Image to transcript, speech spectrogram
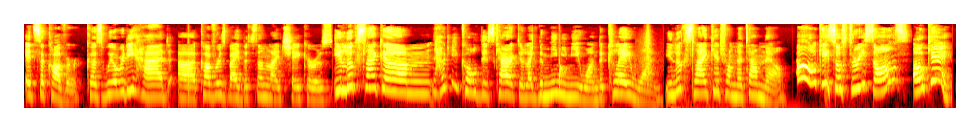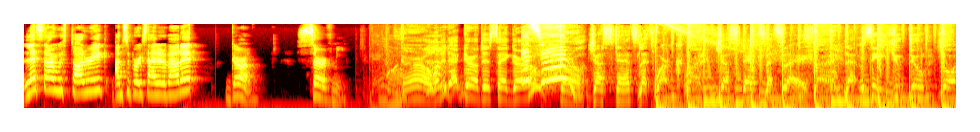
it's a cover because we already had uh, covers by the Sunlight Shakers. It looks like, um, how do you call this character? Like the Mimimi one, the clay one. It looks like it from the thumbnail. Oh, okay, so three songs? Okay, let's start with Todrick. I'm super excited about it. Girl, serve me. Girl, what did that girl just say, girl? It's him! Girl, just dance, let's work. Just dance, let's slay. Let me see you do your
